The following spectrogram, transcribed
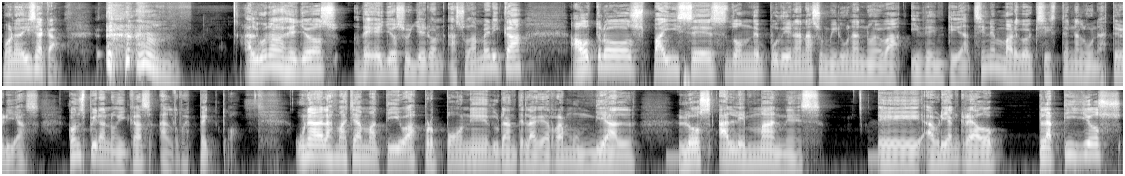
Bueno, dice acá, algunos de ellos, de ellos huyeron a Sudamérica, a otros países donde pudieran asumir una nueva identidad. Sin embargo, existen algunas teorías conspiranoicas al respecto. Una de las más llamativas propone durante la Guerra Mundial, los alemanes eh, habrían creado platillos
